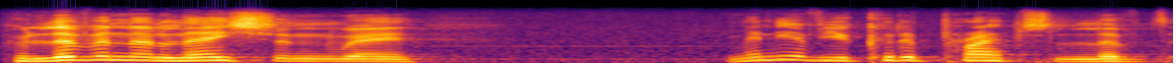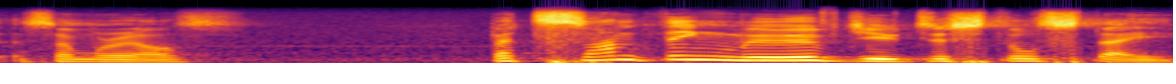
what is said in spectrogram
who live in a nation where many of you could have perhaps lived somewhere else. But something moved you to still stay.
